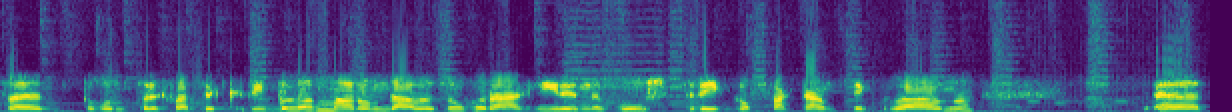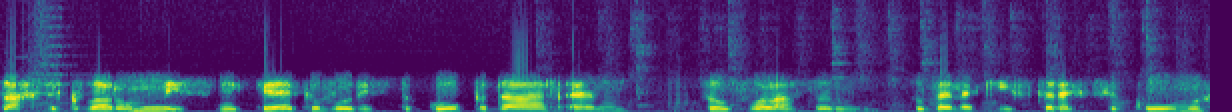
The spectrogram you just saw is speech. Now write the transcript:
het begon terug wat te kriebelen. Maar omdat we zo graag hier in de Voorstreek op vakantie kwamen... dacht ik, waarom eens niet kijken voor iets te kopen daar. En zo volwassen. Zo ben ik hier terechtgekomen.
